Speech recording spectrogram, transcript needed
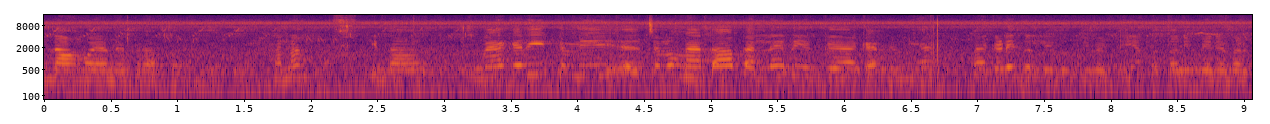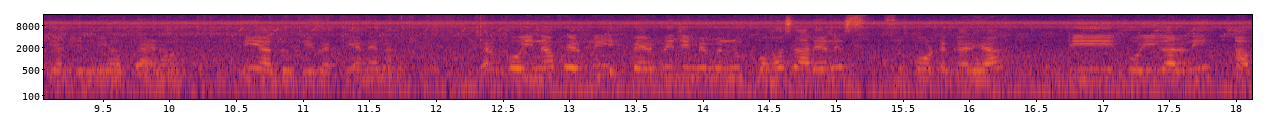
ਨਾ ਹੋਇਆਂ ਦੇ ਬਰਾਬਰ। ਹਨਾ? ਕਿੰਨਾ ਮੈਂ ਕਹਿੰਦੀ ਇਕੱਲੀ ਚਲੋ ਮੈਂ ਤਾਂ ਪਹਿਲੇ ਵੀ ਅੱਗੇ ਕਹਿ ਦਿੰਦੀ ਆ ਮੈਂ ਕਿਹੜੇ ਇਕੱਲੀ ਦੁਖੀ ਬੈਠੀ ਆ ਪਤਾ ਨਹੀਂ ਮੇਰੇ ਵਰਗੀਆਂ ਕਿੰਨੀਆਂ ਭੈਣਾਂ, ਧੀਆਂ ਦੁਖੀ ਬੈਠੀਆਂ ਨੇ ਨਾ। ਚਲ ਕੋਈ ਨਾ, ਫਿਰ ਵੀ ਫਿਰ ਵੀ ਜਿਵੇਂ ਮੈਨੂੰ ਬਹੁਤ ਸਾਰਿਆਂ ਨੇ ਸਪੋਰਟ ਕਰਿਆ ਵੀ ਕੋਈ ਗੱਲ ਨਹੀਂ ਆਪ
